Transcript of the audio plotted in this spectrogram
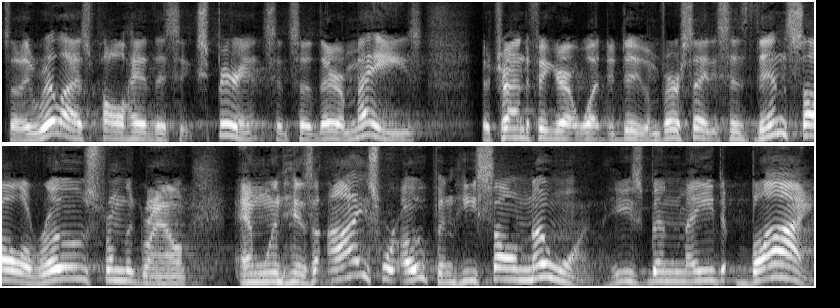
So, they realized Paul had this experience, and so they're amazed they're trying to figure out what to do. In verse 8, it says, Then Saul arose from the ground, and when his eyes were opened, he saw no one. He's been made blind.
